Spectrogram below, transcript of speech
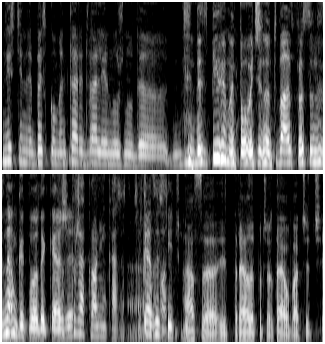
наистина без коментар едва ли е нужно да, да спираме повече на това. Аз просто не знам какво да кажа. Госпожа Кронин каза, каза всичко. Аз а, трябва да подчертая обаче, че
